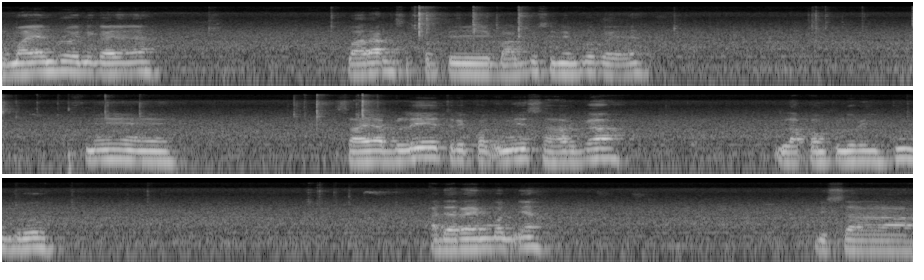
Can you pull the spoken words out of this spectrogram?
lumayan bro ini kayaknya. Barang seperti bagus ini bro kayaknya ini saya beli tripod ini seharga 80.000 bro. Ada remote nya bisa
